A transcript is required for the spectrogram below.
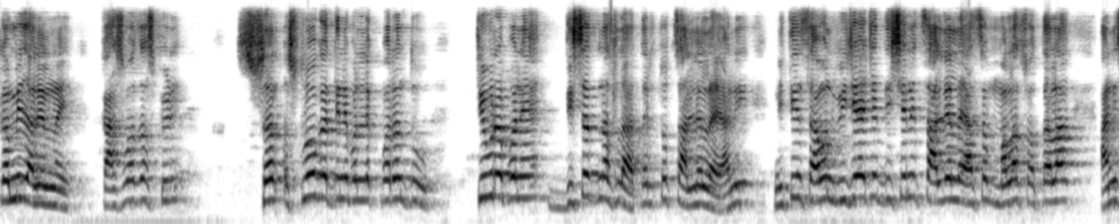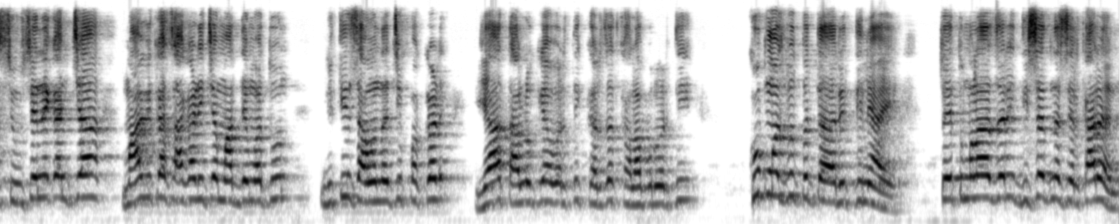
कमी झालेला नाही. कासवाचा स्पीड स्लो गतीने बनले परंतु तीव्रपणे दिसत नसला तरी तो चाललेला आहे. आणि नितीन सावंत विजयाच्या दिशेने चाललेला आहे असं मला स्वतःला आणि शिवसैनिकांच्या महाविकास आघाडीच्या माध्यमातून नितीन सावंतांची पकड या तालुक्यावरती कर्जत खालापूरवरती खूप मजबूत पद्ध- रीतीने आहे. ते तुम्हाला जरी दिसत नसेल कारण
